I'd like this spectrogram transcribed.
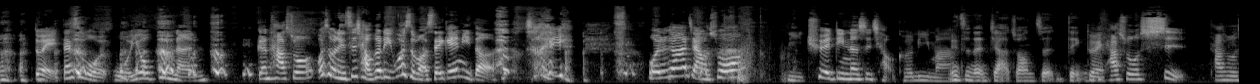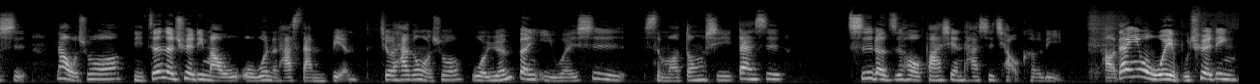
对，但是我我又不能跟他说，为什么你吃巧克力？为什么？谁给你的？所以我就跟他讲说，你确定那是巧克力吗？你只能假装镇定。对，他说是，他说是。那我说你真的确定吗？我我问了他三遍，结果他跟我说，我原本以为是什么东西，但是。吃了之后发现它是巧克力，好，但因为我也不确定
